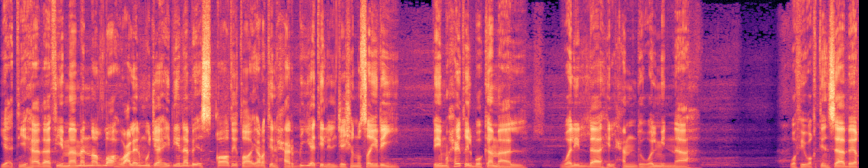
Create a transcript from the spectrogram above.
يأتي هذا فيما من الله على المجاهدين بإسقاط طائرة حربية للجيش النصيري في محيط البوكمال ولله الحمد والمنة. وفي وقت سابق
